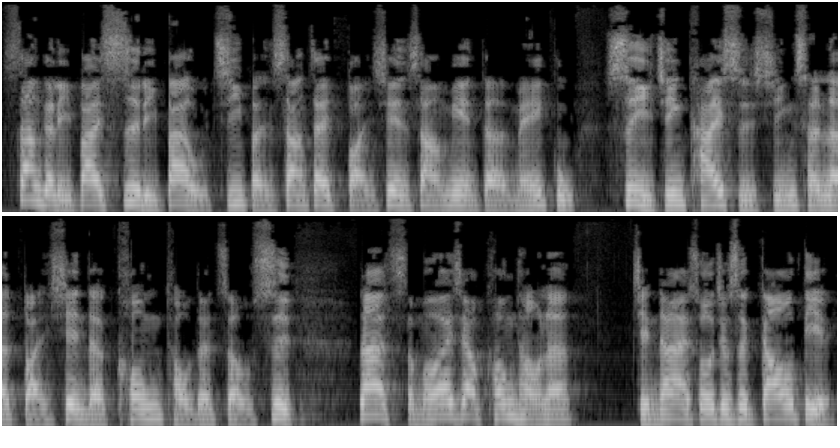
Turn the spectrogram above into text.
上个礼拜四、礼拜五，基本上在短线上面的美股是已经开始形成了短线的空头的走势。那什么会叫空头呢？简单来说，就是高点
